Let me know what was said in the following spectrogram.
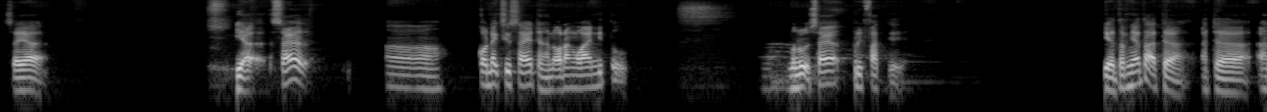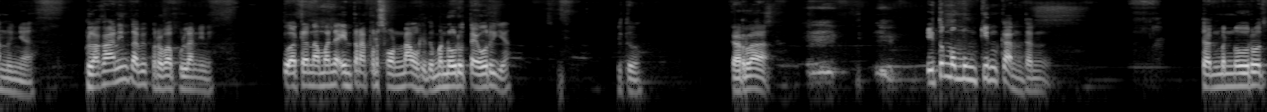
Saya ya saya eh, koneksi saya dengan orang lain itu menurut saya privat gitu. Ya ternyata ada ada anunya. Belakangan ini tapi beberapa bulan ini itu ada namanya intrapersonal gitu menurut teori ya. Itu. Karena itu memungkinkan dan dan menurut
